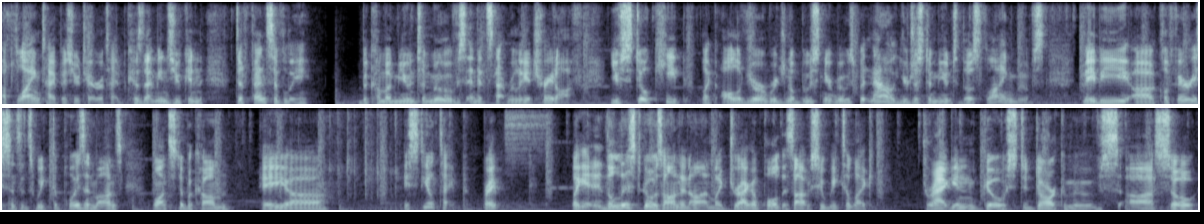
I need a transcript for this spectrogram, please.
a flying type as your Tera type because that means you can defensively become immune to moves and it's not really a trade-off. You still keep like all of your original boost your moves, but now you're just immune to those flying moves. Maybe uh Clefairy, since it's weak to poison mons, wants to become a uh a steel type, right? Like it, the list goes on and on. Like Dragapult is obviously weak to like dragon, ghost, dark moves. Uh, so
